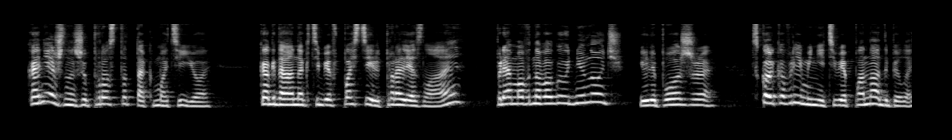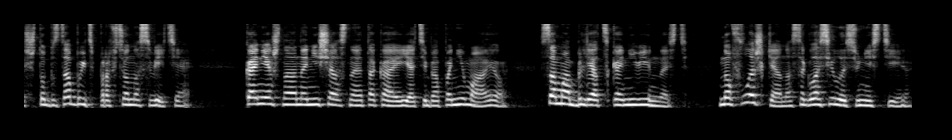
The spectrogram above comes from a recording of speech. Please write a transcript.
Конечно же, просто так, мать ее. Когда она к тебе в постель пролезла, а? Прямо в новогоднюю ночь? Или позже? Сколько времени тебе понадобилось, чтобы забыть про все на свете? Конечно, она несчастная такая, я тебя понимаю. Сама блядская невинность. Но флешки она согласилась унести.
